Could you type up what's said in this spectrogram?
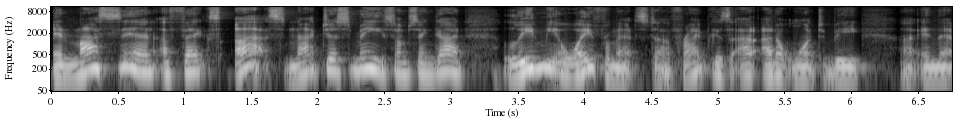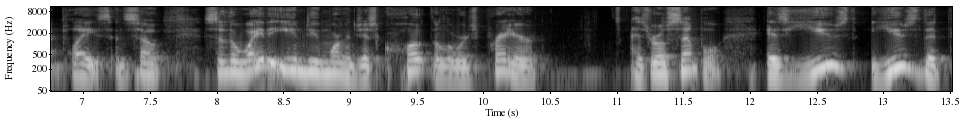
and my sin affects us, not just me. So I'm saying, God, lead me away from that stuff, right? Because I, I don't want to be uh, in that place. And so, so the way that you can do more than just quote the Lord's Prayer is real simple. Is use use the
